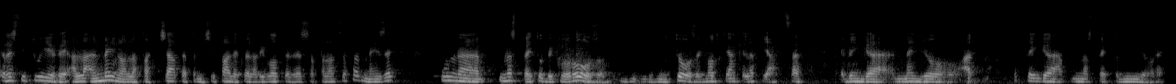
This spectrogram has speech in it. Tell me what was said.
restituire alla, almeno alla facciata principale, quella rivolta verso Palazzo Farnese, una, un aspetto decoroso, dignitoso, in modo che anche la piazza venga meglio, ottenga un aspetto migliore.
